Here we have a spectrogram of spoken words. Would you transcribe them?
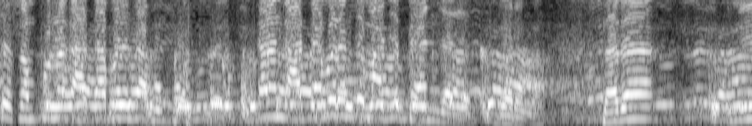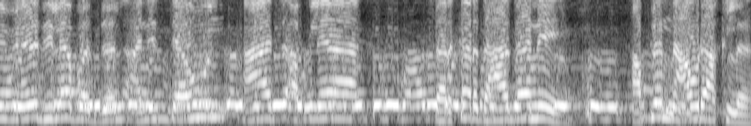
तर संपूर्ण घाटापर्यंत आपण पोहोचलोय. कारण घाटापर्यंत माझे फॅन झाले. बरोबर. दादा तुम्ही वेळ दिल्याबद्दल आणि त्याहून आज आपल्या सरकार दहादाने आपलं नाव राखलं.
